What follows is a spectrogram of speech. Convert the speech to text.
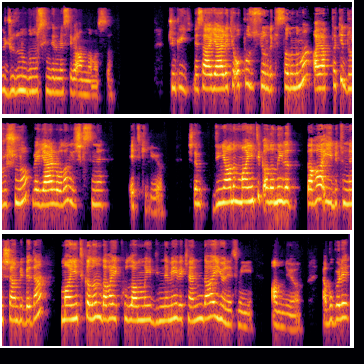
vücudunun bunu sindirmesi ve anlaması. Çünkü mesela yerdeki o pozisyondaki salınımı ayaktaki duruşunu ve yerle olan ilişkisini etkiliyor. İşte dünyanın manyetik alanıyla daha iyi bütünleşen bir beden manyetik alanı daha iyi kullanmayı, dinlemeyi ve kendini daha iyi yönetmeyi anlıyor. Yani bu böyle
